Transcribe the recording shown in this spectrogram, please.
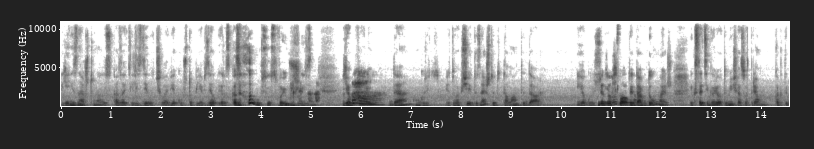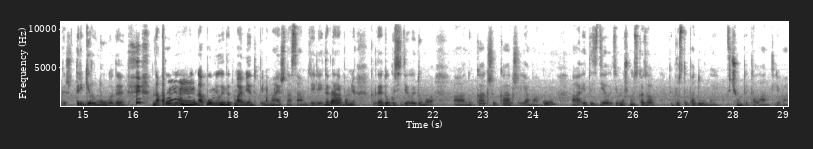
я не знаю, что надо сказать или сделать человеку, чтобы я взял и рассказал ему всю свою жизнь. Я говорю, да? Он говорит, это вообще, ты знаешь, что это талант и дар? Я говорю, серьезно? Безусловно. Ты так думаешь? И, кстати говоря, вот ты мне сейчас вот прям, как ты говоришь, триггернула, да? Напомнила, Мгм. напомнила Мгм. этот момент, понимаешь, на самом деле. И тогда Да. я помню, когда я долго сидела и думала, а, ну как же, как же я могу а, это сделать? И муж мой сказал, ты просто подумай, в чем ты талантлива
